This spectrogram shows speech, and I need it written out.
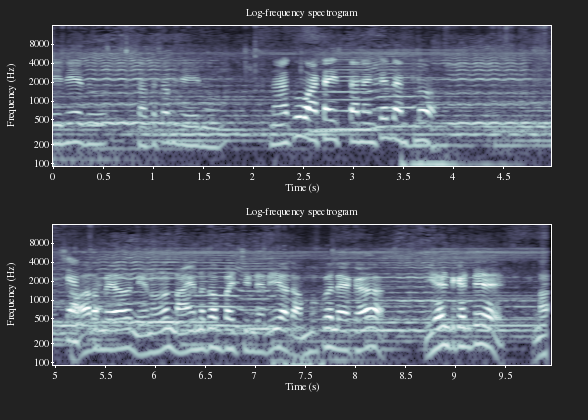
చేయలేదు. సంతకం చేయను. నాకు వాటా ఇస్తానంటే దాంట్లో కాదమ్మయ్య నేను నాయన సంపాదించిండేది అది అమ్ముకోలేక ఏంటికంటే నా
